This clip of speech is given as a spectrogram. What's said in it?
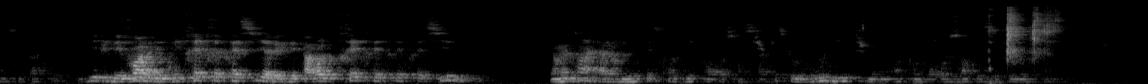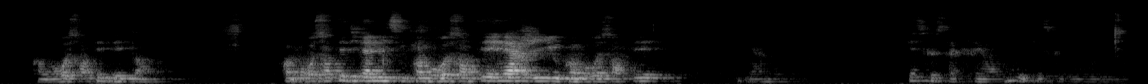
on ne sait pas trop ce qu'il dit, et puis des fois on a des bruits très très précis avec des paroles très très très précises, et en même temps à l'intérieur de nous, qu'est-ce qu'on se dit quand on ressent ça? Qu'est-ce que vous dites, je me demande, quand vous ressentez émotion Quand vous ressentez détente quand vous ressentez dynamisme, quand vous ressentez énergie ou quand vous ressentez. Qu'est-ce que ça crée en vous et qu'est-ce que vous vous dites?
